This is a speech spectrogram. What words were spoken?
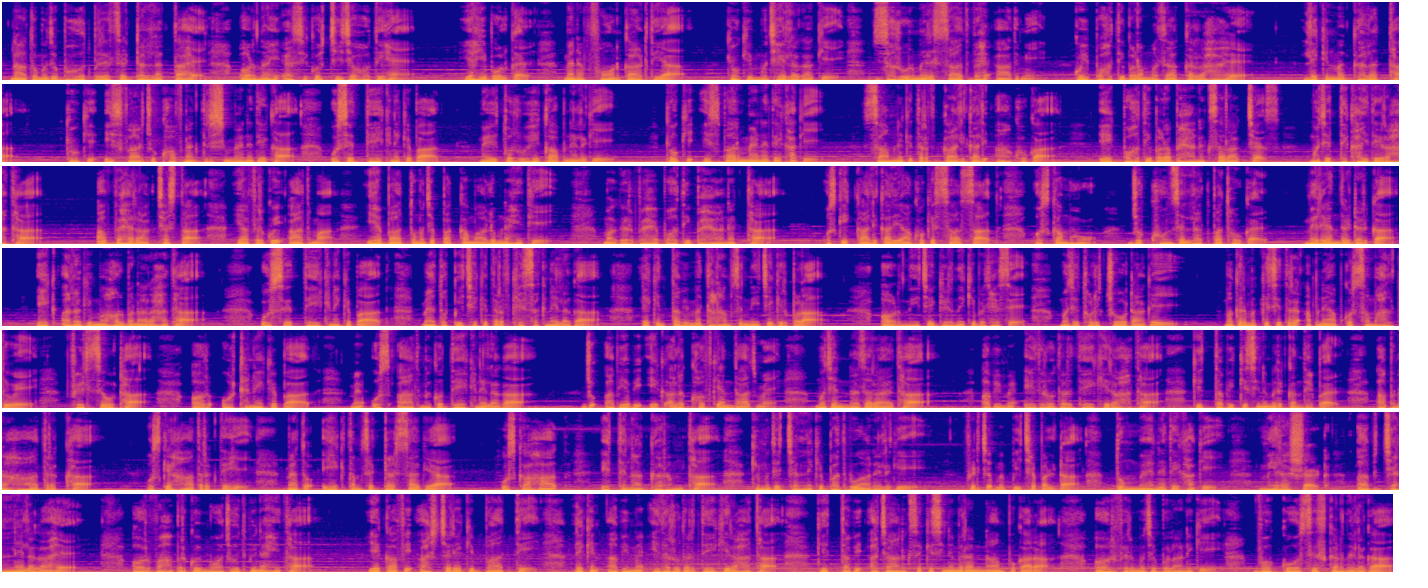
ना तो मुझे भूत प्रेत से डर लगता है और ना ही ऐसी कुछ चीज़ें होती हैं। यही बोलकर मैंने फ़ोन काट दिया, क्योंकि मुझे लगा कि ज़रूर मेरे साथ वह आदमी कोई बहुत ही बड़ा मज़ाक कर रहा है। लेकिन मैं गलत था, क्योंकि इस बार जो खौफनाक दृश्य मैंने देखा, उसे देखने के बाद मेरी तो रूही कांपने लगी, क्योंकि इस बार मैंने देखा कि सामने की तरफ़ काली काली आँखों का एक बहुत ही बड़ा भयानक सा राक्षस मुझे दिखाई दे रहा था। अब वह राक्षस था या फिर कोई आत्मा, यह बात तो मुझे पक्का मालूम नहीं थी, मगर वह बहुत ही भयानक था। उसकी काली काली आँखों के साथ साथ उसका मुँह जो खून से लथपथ होकर मेरे अंदर डर का एक अलग ही माहौल बना रहा था। उसे देखने के बाद मैं तो पीछे की तरफ़ खिसकने लगा, लेकिन तभी मैं धड़ाम से नीचे गिर पड़ा और नीचे गिरने की वजह से मुझे थोड़ी चोट आ गई। मगर मैं किसी तरह अपने आप को संभालते हुए फिर से उठा और उठने के बाद मैं उस आदमी को देखने लगा, जो अभी अभी एक अलग खौफ के अंदाज में मुझे नज़र आया था। अभी मैं इधर उधर देख ही रहा था कि तभी किसी ने मेरे कंधे पर अपना हाथ रखा। उसके हाथ रखते ही मैं तो एकदम से डर सा गया। उसका हाथ इतना गर्म था कि मुझे जलने की बदबू आने लगी। फिर जब मैं पीछे पलटा तो मैंने देखा कि मेरा शर्ट अब जलने लगा है और वहाँ पर कोई मौजूद भी नहीं था। यह काफ़ी आश्चर्य की बात थी, लेकिन अभी मैं इधर उधर देख ही रहा था कि तभी अचानक से किसी ने मेरा नाम पुकारा और फिर मुझे बुलाने की वो कोशिश करने लगा।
